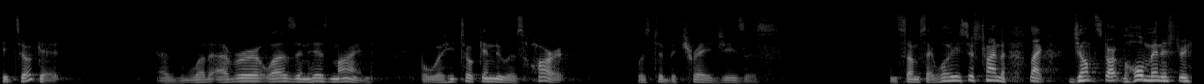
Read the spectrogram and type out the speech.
He took it as whatever it was in his mind, but what he took into his heart was to betray Jesus. And some say, well, he's just trying to like jumpstart the whole ministry.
